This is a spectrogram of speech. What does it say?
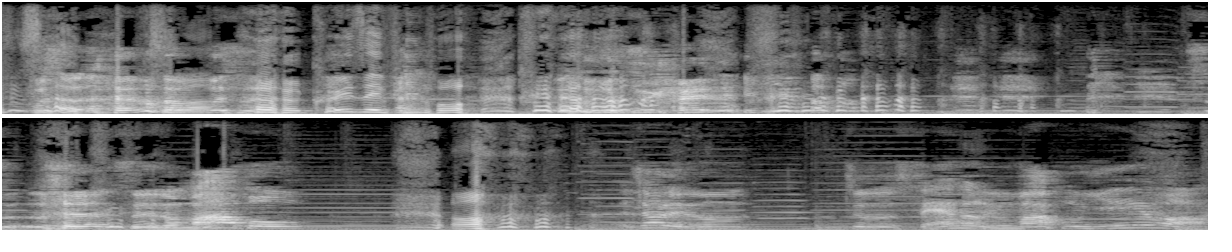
子？不是吗不是。盔泽皮婆，不是开这个，是是是那种马蜂，哦，像那种就是山上那种马蜂野嘛，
